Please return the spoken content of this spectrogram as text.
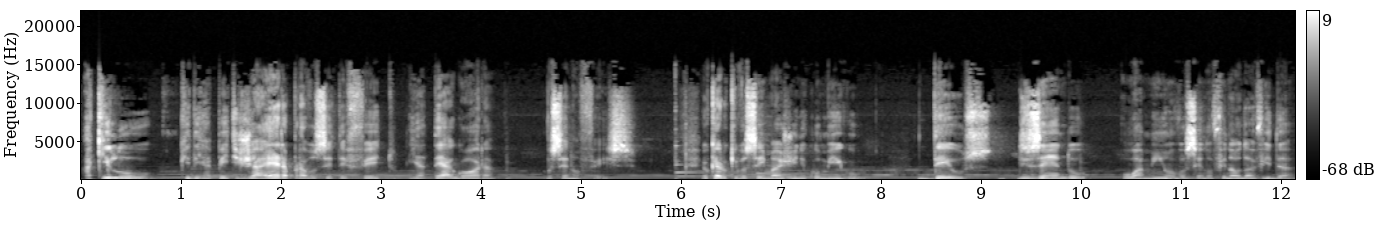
Aquilo que de repente já era para você ter feito e até agora você não fez. Eu quero que você imagine comigo Deus dizendo ou a mim ou a você no final da vida.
